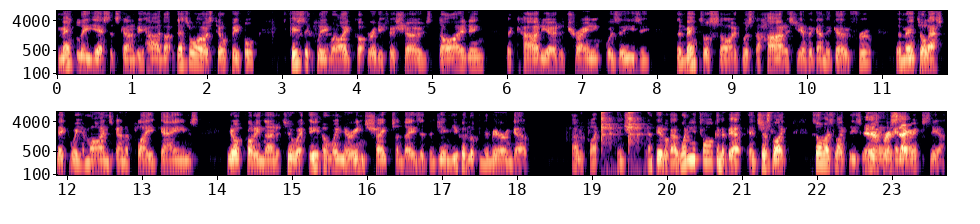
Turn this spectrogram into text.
mentally, yes, it's going to be hard. That's why I always tell people physically, when I got ready for shows, dieting, the cardio, the training was easy. The mental side was the hardest you're ever going to go through. The mental aspect where your mind's going to play games. You've probably known it too, where even when you're in shape some days at the gym, you could look in the mirror and go, I look like, and people go, What are you talking about? It's just like, it's almost like these yeah, anorexia.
